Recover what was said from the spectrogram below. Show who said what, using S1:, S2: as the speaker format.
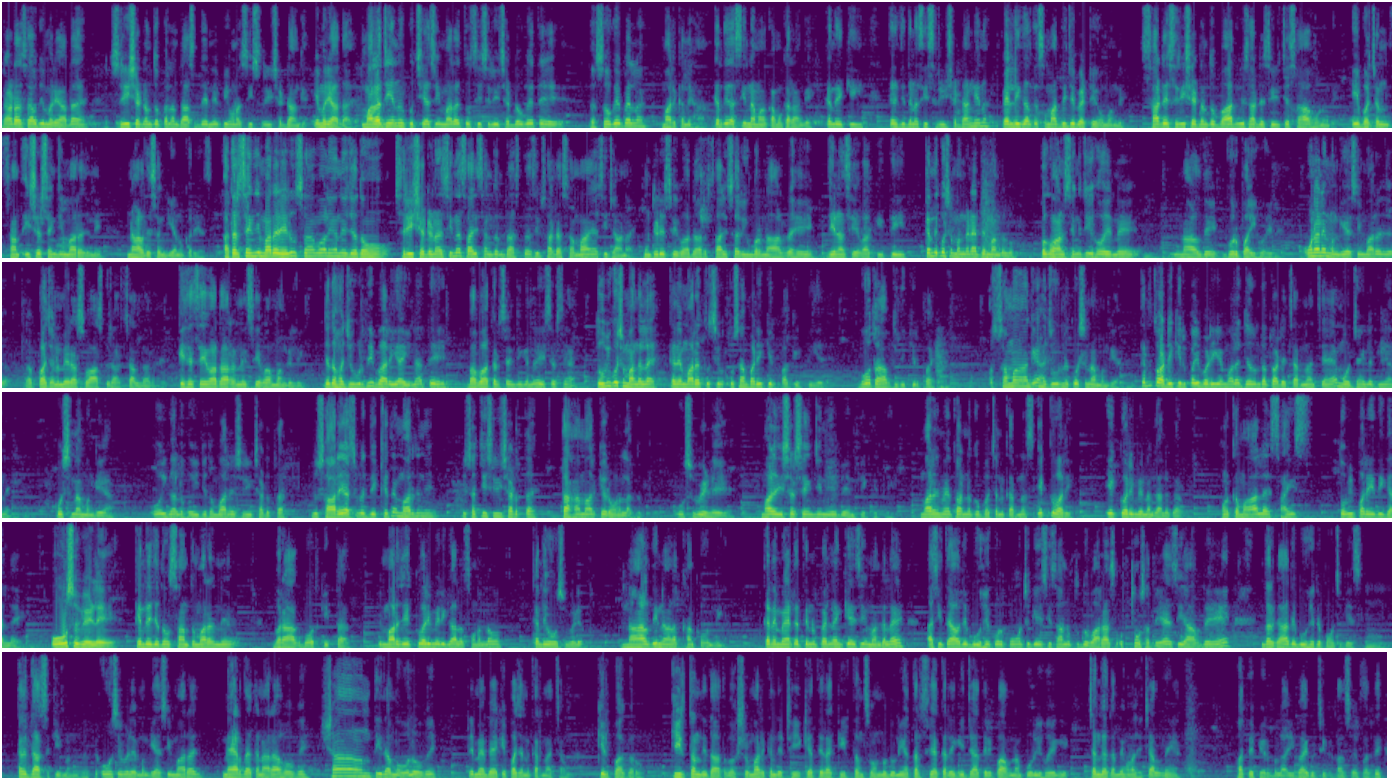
S1: ਰਾੜਾ ਸਾਹਿਬ ਦੀ ਮਰਿਆਦਾ ਹੈ। ਸਰੀਰ ਛੱਡਣ ਤੋਂ ਪਹਿਲਾਂ ਦੱਸਦੇ ਨੇ ਵੀ ਹੁਣ ਅਸੀਂ ਸਰੀਰ ਛੱਡਾਂਗੇ। ਇਹ ਮਰਿਆਦਾ ਹੈ। ਮਹਾਰਾਜ ਜੀ ਨੂੰ ਪੁੱਛਿਆ ਸੀ, ਮਹਾਰਾਜ, ਤੁਸੀਂ ਸਰੀਰ ਛੱਡੋਗੇ ਤੇ ਦੱਸੋਗੇ ਪਹਿਲਾਂ? ਮਹਾਰਾਜ ਕਹਿੰਦੇ, ਹਾਂ। ਕਹਿੰਦੇ, ਅਸੀਂ ਨਵਾਂ ਕੰਮ ਕਰਾਂਗੇ। ਕਹਿੰਦੇ ਕੀ ਕਹਿੰਦੇ ਜਿੱਦਣ ਅਸੀਂ ਸਰੀਰ ਛੱਡਾਂਗੇ ਨਾ, ਪਹਿਲੀ ਗੱਲ ਤਾਂ ਸਮਾਧੀ 'ਚ ਬੈਠੇ ਹੋਵਾਂਗੇ। ਸਾਡੇ ਸਰੀਰ ਛੱਡਣ ਤੋਂ ਬਾਅਦ ਵੀ ਸਾਡੇ ਸਰੀਰ 'ਚ ਸਾਹ ਹੋਣਗੇ। ਇਹ ਬਚਨ ਸੰਤ ਈਸ਼ਰ ਸਿੰਘ ਜੀ ਮਹਾਰਾਜ ਨੇ ਨਾਲ ਦੇ ਸੰਗੀਆਂ ਨੂੰ ਕਰਿਆ ਸੀ। ਅਤਰ ਸਿੰਘ ਜੀ ਮਹਾਰਾਜ, ਰੇਰੂ ਸਾਹਿਬ ਵਾਲਿਆਂ ਨੇ ਜਦੋਂ ਸਰੀਰ ਛੱਡਣਾ ਸੀ ਨਾ, ਸਾਰੀ ਸੰਗਤ ਨੂੰ ਦੱਸਦਾ ਸੀ ਸਾਡਾ ਸਮਾਂ ਹੈ, ਅਸੀਂ ਜਾਣਾ ਹੈ। ਹੁਣ ਜਿਹੜੇ ਸੇਵਾਦਾਰ ਸਾਰੀ ਸਾਰੀ ਉਮਰ ਨਾਲ ਰਹੇ, ਜਿਨ੍ਹਾਂ ਸੇਵਾ ਕੀਤੀ, ਕਹਿੰਦੇ ਕੁਝ ਮੰਗਣਾ ਤੇ ਮੰਗ ਲਓ। ਭਗਵਾਨ ਸਿੰਘ ਜੀ ਹੋਏ ਨੇ, ਨਾਲ ਦੇ ਗੁਰੂ ਭਾਈ ਹੋਏ ਨੇ। ਉਹਨਾਂ ਨੇ ਮੰਗਿਆ ਸੀ, ਮਹਾਰਾਜ, ਭਜਨ ਮੇਰਾ ਸਵਾਸ ਗ੍ਰਾਸ ਚੱਲਦਾ ਰਹੇ। ਕਿਸੇ ਸੇਵਾਦਾਰ ਨੇ ਸੇਵਾ ਮੰਗ ਲਈ। ਜਦੋਂ ਹਜੂਰ ਦੀ ਵਾਰੀ ਆਈ ਨਾ ਤੇ ਬਾਬਾ ਅਤਰ ਸਿੰਘ ਜੀ ਕਹਿੰਦੇ ਈਸ਼ਰ ਸਿੰਘ, ਤੂੰ ਵੀ ਕੁਝ ਮੰਗ ਲੈ। ਕਹਿੰਦੇ, ਮਹਾਰਾਜ, ਤੁਸੀਂ ਤੁਸੀਂ ਬੜੀ ਕਿਰਪਾ ਕੀਤੀ ਹੈ। ਬਹੁਤ ਆਪ ਜੀ ਦੀ ਕਿਰਪਾ ਹੈ। ਸਮਾਂ ਆ ਗਿਆ, ਹਜੂਰ ਨੇ ਕੁਛ ਨਾ ਮੰਗਿਆ। ਕਹਿੰਦੇ ਤੁਹਾਡੀ ਕਿਰਪਾ ਹੀ ਬੜੀ ਹੈ ਮਹਾਰਾਜ, ਜਦੋਂ ਦਾ ਤੁਹਾਡੇ ਚਰਨਾਂ 'ਚ ਆਇਆ, ਮੋਜਾਂ ਹੀ ਲੱਗੀਆਂ ਨੇ, ਕੁਛ ਨਾ ਮੰਗਿਆ। ਉਹੀ ਗੱਲ ਹੋਈ ਜਦੋਂ ਮਹਾਰਾਜ ਨੇ ਸਰੀਰ ਛੱਡਤਾ ਜੋ ਸਾਰੇ ਅਸਵੇ ਦੇਖੇ ਤੇ ਮਹਾਰਾਜ ਨੇ ਕਿ ਸੱਚੀ ਸਰੀਰ ਛੱਡਤਾ ਹੈ ਤਾਹਾਂ ਮਾਰ ਕੇ ਰੋਣ ਲੱਗ ਪਏ। ਉਸ ਵੇਲੇ ਮਹਾਰਾਜ ਈਸ਼ਰ ਸਿੰਘ ਜੀ ਨੇ ਇਹ ਬੇਨਤੀ ਕੀਤੀ, ਮਹਾਰਾਜ, ਮੈਂ ਤੁਹਾਨੂੰ ਕੋ ਬਚਨ ਕਰਨਾ ਸੀ? ਇੱਕ ਵਾਰੀ ਇੱਕ ਵਾਰੀ ਮੇਰੇ ਨਾਲ ਗੱਲ ਕਰ। ਹੁਣ ਕਮਾਲ ਹੈ, ਸਾਇੰਸ ਤੋਂ ਵੀ ਪਰੇ ਦੀ ਗੱਲ ਹੈ। ਉਸ ਵੇਲੇ ਕਹਿੰਦੇ ਜਦੋਂ ਸੰਤ ਮਹਾਰਾਜ ਨੇ ਵਿਰਾਗ ਬਹੁਤ ਕੀਤਾ। ਵੀ ਮਹਾਰਾਜ ਇੱਕ ਵਾਰੀ ਮੇਰੀ ਗੱਲ ਸੁਣ ਲਓ। ਕਹਿੰਦੇ ਉਸ ਵੇਲੇ ਨਾਲ ਦੀ ਨਾਲ ਅੱਖਾਂ ਖੋਲ ਲਈਆਂ। ਕਹਿੰਦੇ ਮੈਂ ਤਾਂ ਤੈਨੂੰ ਪਹਿਲਾਂ ਹੀ ਕਿਹਾ ਸੀ ਮੰਗ ਲੈ। ਅਸੀਂ ਤਾਂ ਆਪਦੇ ਬੂਹੇ ਕੋਲ ਪਹੁੰਚ ਗਏ ਸੀ। ਸਾਨੂੰ ਤੂੰ ਦੁਬਾਰਾ ਉੱਥੋਂ ਸੱਦਿਆ। ਅਸੀਂ ਆਪਦੇ ਦਰਗਾਹ ਦੇ ਬੂਹੇ ਤੇ ਪਹੁੰਚ ਗਏ ਸੀ। ਕਹਿੰਦੇ ਦੱਸ ਕੀ ਮੰਗਦਾ? ਫਿਰ ਉਸ ਵੇਲੇ ਮੰਗਿਆ ਸੀ ਮਹਾਰਾਜ ਨਹਿਰ ਦਾ ਕਿਨਾਰਾ ਹੋਵੇ ਸ਼ਾਂਤੀ ਦਾ ਮਾਹੌਲ ਹੋਵੇ ਤੇ ਮੈਂ ਬਹਿ ਕੇ ਭਜਨ ਕਰਨਾ ਚਾਹੁੰਦਾ। ਕਿਰਪਾ ਕਰੋ। ਕੀਰਤਨ ਦੀ ਦਾਤ ਬਖਸ਼ੋ। ਮਾਰੇ ਕਹਿੰਦੇ, ਠੀਕ ਹੈ, ਤੇਰਾ ਕੀਰਤਨ ਸੁਣਨ ਨੂੰ ਦੁਨੀਆ ਤਰਸਿਆ ਕਰੇਗੀ, ਜਾਂ ਤੇਰੀ ਭਾਵਨਾ ਪੂਰੀ ਹੋਏਗੀ। ਚੰਗਾ ਕਹਿੰਦੇ, ਹੁਣ ਅਸੀਂ ਚੱਲਦੇ ਹਾਂ। ਫਤਿਹ ਫਿਰ ਬੁਲਾਈ। ਵਾਹਿਗੁਰੂ ਜੀ ਕਾ ਖਾਲਸਾ, ਫਤਿਹ।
